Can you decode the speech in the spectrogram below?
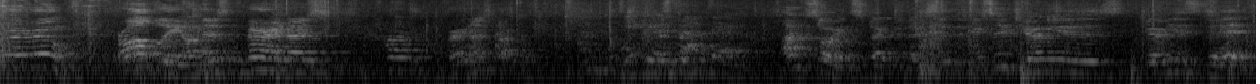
very room. Probably on this very nice carpet. Very nice carpet. I'm sorry, Inspector Dexter. Did you say Jeremy is Jeremy is dead?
